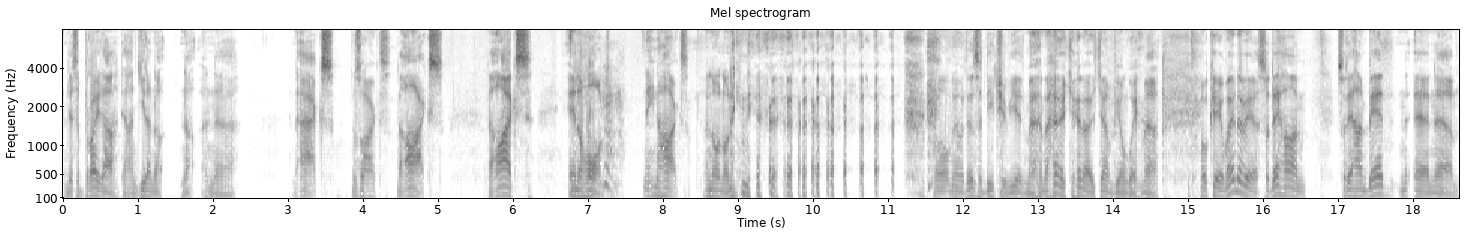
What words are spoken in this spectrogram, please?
Und diese Brüder, die haben jeder eine, eine, eine, eine Axt. Een haaks. Eine Axt. Eine Axt in der Hand. Nee, een haaks. No, no, nee. oh man, das ist ein deutsche Wort, man. Ich kann, ich kann Björn gleich mehr. Okay, wenn wir, so die haben, so die haben beide eine,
